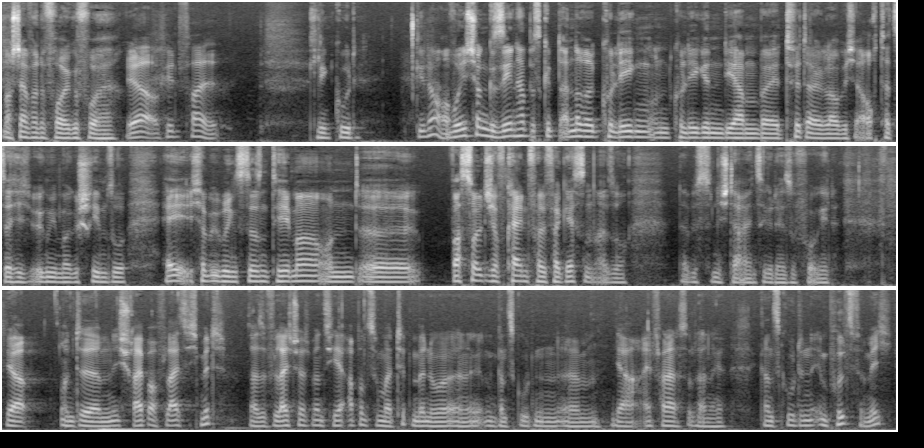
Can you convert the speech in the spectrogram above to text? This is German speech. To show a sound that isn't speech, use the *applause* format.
Machst du einfach eine Folge vorher. Ja, auf jeden Fall. Klingt gut. Genau. Obwohl ich schon gesehen habe, es gibt andere Kollegen und Kolleginnen, die haben bei Twitter, glaube ich, auch tatsächlich irgendwie mal geschrieben, so, hey, ich habe übrigens das ein Thema und äh, was sollte ich auf keinen Fall vergessen? Also da bist du nicht der Einzige, der so vorgeht. Ja, und ähm, ich schreibe auch fleißig mit. Also vielleicht hört man es hier ab und zu mal tippen, wenn du einen ganz guten ähm, ja, Einfall hast oder einen ganz guten Impuls für mich.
